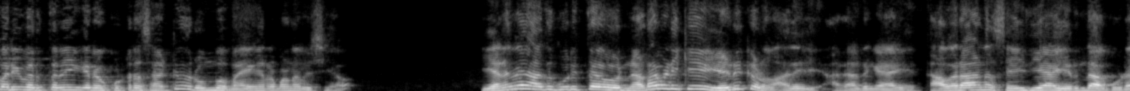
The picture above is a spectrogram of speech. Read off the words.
பரிவர்த்தனைங்கிற குற்றச்சாட்டு ரொம்ப பயங்கரமான விஷயம். எனவே அது குறித்த ஒரு நடவடிக்கையை எடுக்கணும். அது அதாவதுங்க தவறான செய்தியா இருந்தா கூட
